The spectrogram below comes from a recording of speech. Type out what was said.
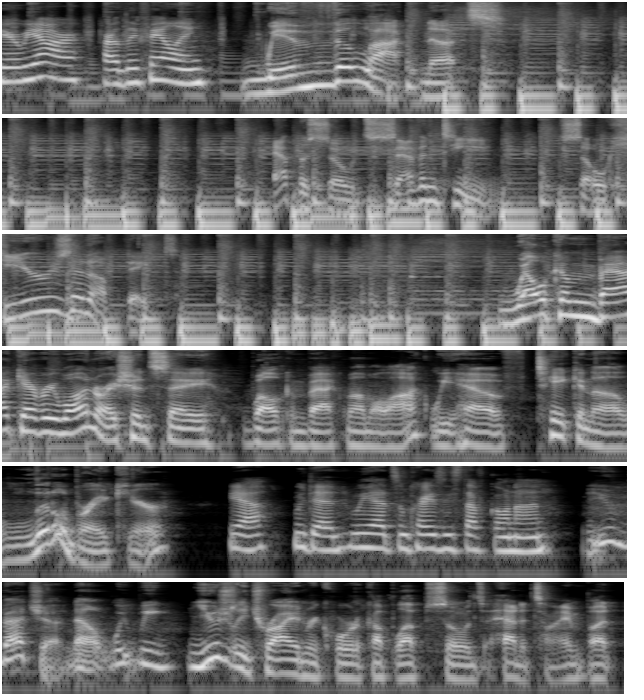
Here we are, hardly failing. with the LockNutz. Episode 17. So here's an update. Welcome back, everyone, or I should say, welcome back, Mama Lock. We have taken a little break here. Yeah, we did. We had some crazy stuff going on. You betcha. Now, we, we usually try and record a couple episodes ahead of time, but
